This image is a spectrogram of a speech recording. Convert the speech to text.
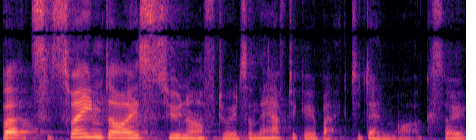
But Sweyn dies soon afterwards, and they have to go back to Denmark. So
